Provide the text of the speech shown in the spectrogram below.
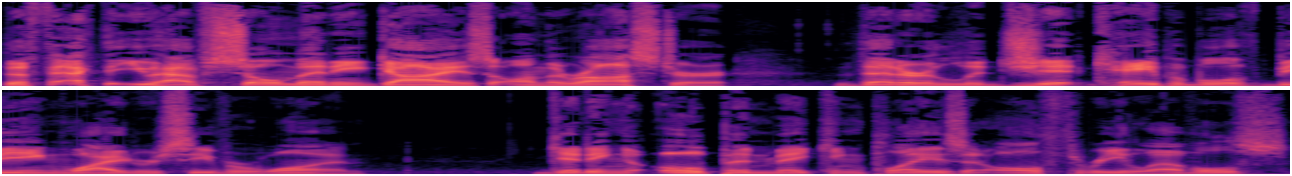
the fact that you have so many guys on the roster that are legit capable of being wide receiver one getting open, making plays at all three levels.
